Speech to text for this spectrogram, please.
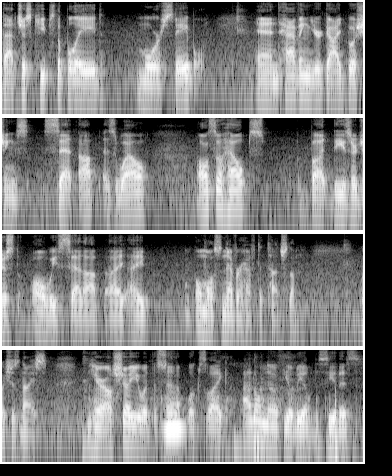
That just keeps the blade more stable. And having your guide bushings set up as well also helps, but these are just always set up. I, I almost never have to touch them, which is nice. And here, I'll show you what the setup looks like. I don't know if you'll be able to see this,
